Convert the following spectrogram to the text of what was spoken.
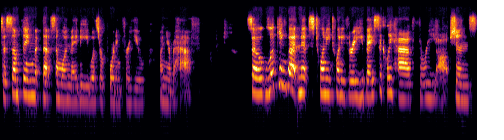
to something that someone maybe was reporting for you on your behalf. So looking at MIPS 2023, you basically have three options.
